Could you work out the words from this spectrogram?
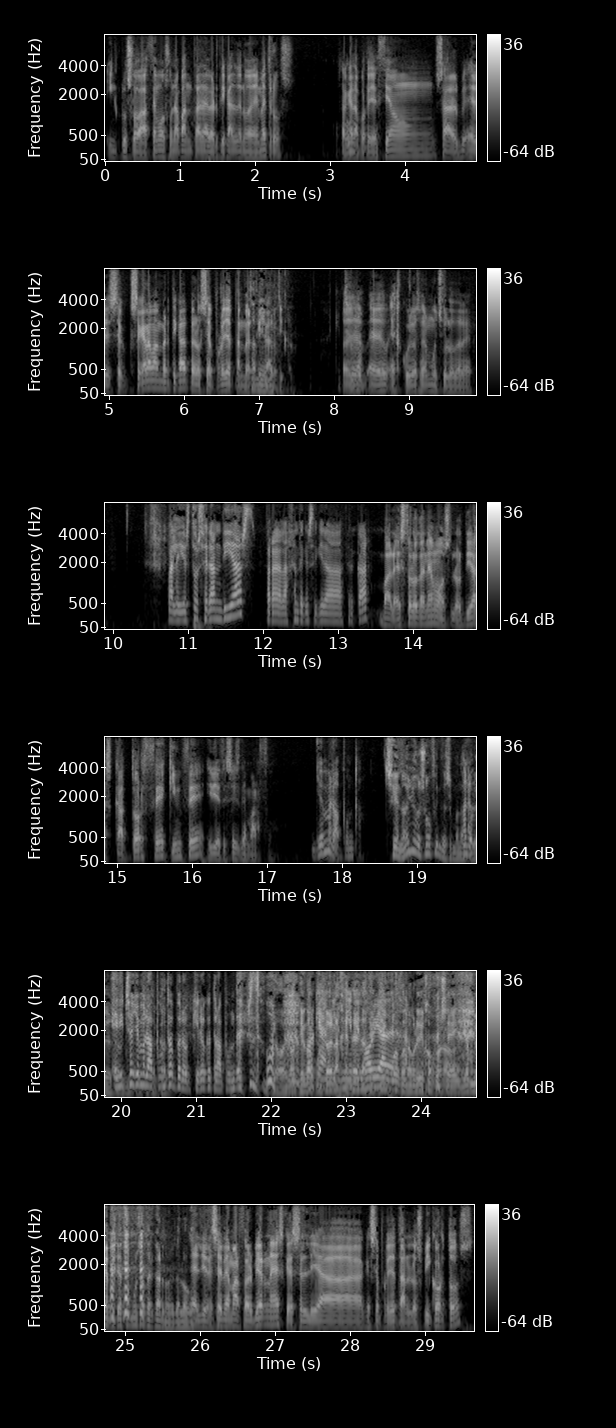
Incluso hacemos una pantalla vertical de 9 metros. O sea que la oh. proyección, o sea, se, graba en vertical, pero se proyecta en vertical. es, curioso, es muy chulo de ver. Vale, ¿y estos serán días para la gente que se quiera acercar? Vale, esto lo tenemos los días 14, 15 y 16 de marzo. Yo me lo apunto. Sí, ¿no? Yo es un fin de semana curioso. He dicho yo me lo apunto, pero quiero que te lo apuntes tú. Yo lo tengo apuntado en la agenda desde hace tiempo cuando me lo dijo José. yo me apetece mucho acercarnos, desde luego. El 16 de marzo, el viernes, que es el día que se proyectan los bicortos,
